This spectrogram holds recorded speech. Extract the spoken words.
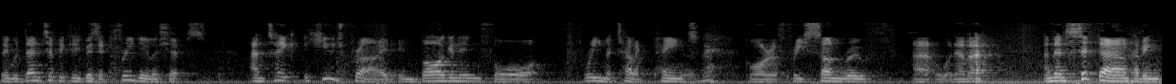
They would then typically visit three dealerships and take a huge pride in bargaining for free metallic paint or a free sunroof uh, or whatever, and then sit down having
